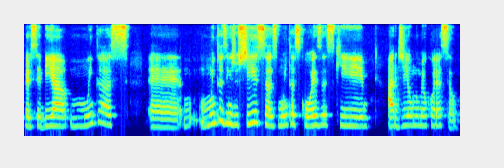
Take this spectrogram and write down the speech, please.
percebia muitas é, muitas injustiças, muitas coisas que ardiam no meu coração.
